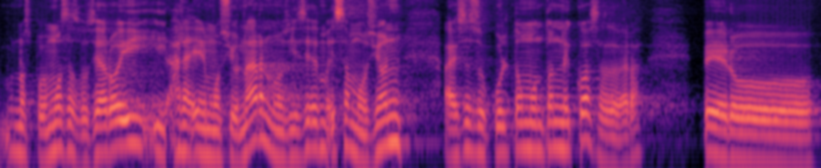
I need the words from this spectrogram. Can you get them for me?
nos podemos asociar hoy y a emocionarnos y esa, esa, emoción a veces oculta un montón de cosas, ¿verdad? Pero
